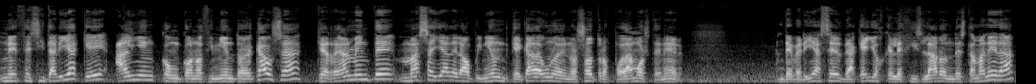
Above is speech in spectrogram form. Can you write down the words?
Necesitaría que alguien con conocimiento de causa, que realmente, más allá de la opinión que cada uno de nosotros podamos tener, debería ser de aquellos que legislaron de esta manera,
